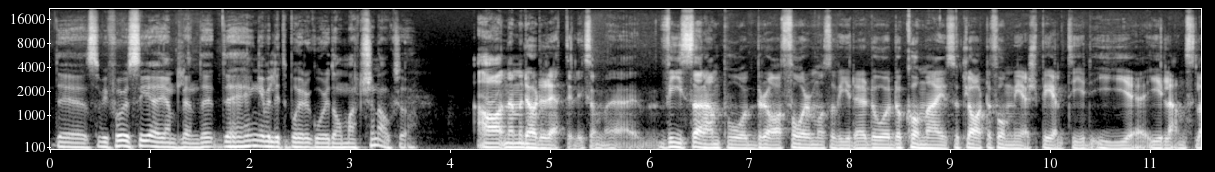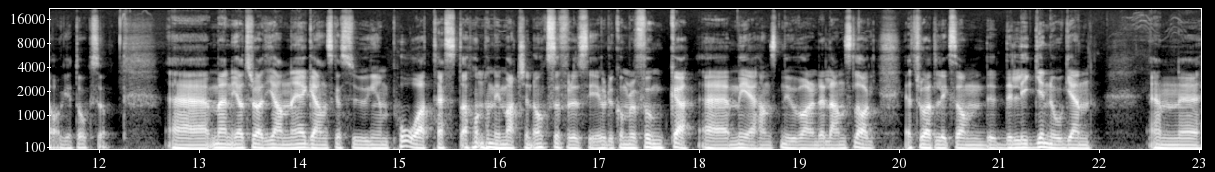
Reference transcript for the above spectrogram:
Det, så vi får väl se egentligen. Det, det hänger väl lite på hur det går i de matcherna också. Ja, nej men det har du rätt i liksom. Eh, Visar han på bra form och så vidare, då, då kommer han ju såklart att få mer speltid i, eh, i landslaget också. Eh, Men jag tror att Janne är ganska sugen på att testa honom i matchen också för att se hur det kommer att funka eh, med hans nuvarande landslag. Jag tror att liksom det, det ligger nog en, en eh,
